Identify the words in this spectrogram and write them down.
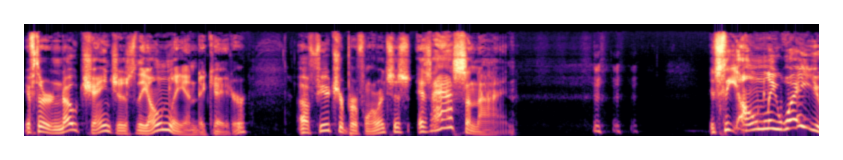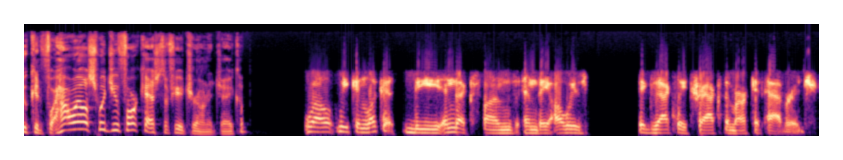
if there are no changes, the only indicator of future performance is, is asinine. it's the only way you could. For, how else would you forecast the future on it, Jacob? Well, we can look at the index funds, and they always exactly track the market average.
